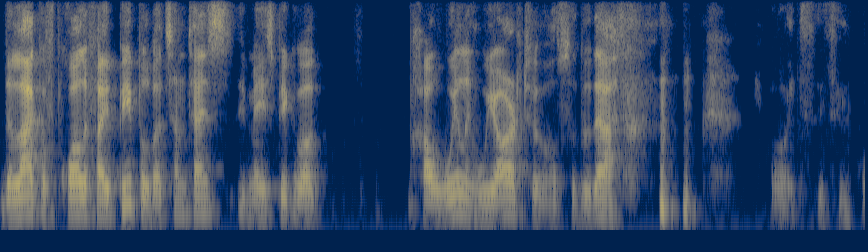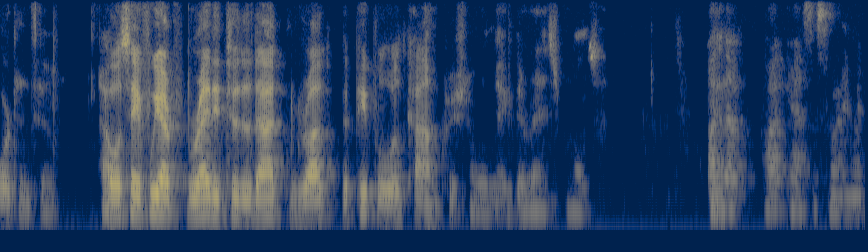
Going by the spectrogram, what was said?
the lack of qualified people but sometimes it may speak about how willing we are to also do that. So it's it's important to i will say if we are ready to do that the people will come. Krishna will make the rest also on yeah. the podcast this morning when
